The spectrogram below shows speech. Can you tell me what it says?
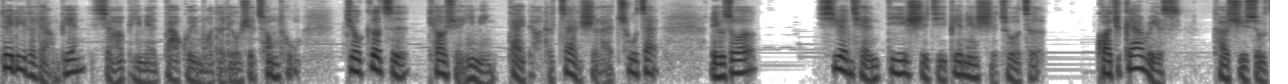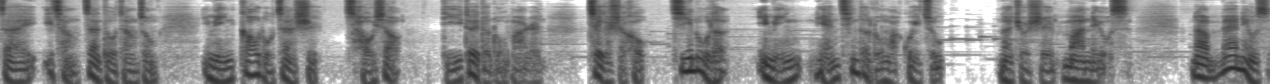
对立的两边想要避免大规模的流血冲突，就各自挑选一名代表的战士来出战。例如说，西元前第一世纪编年史作者 Quadrigarius，他叙述在一场战斗当中，一名高卢战士嘲笑敌对的罗马人，这个时候激怒了一名年轻的罗马贵族，那就是 Manius。那 Manius。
